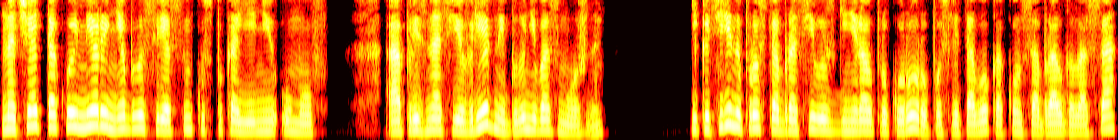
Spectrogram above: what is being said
Начать такой меры не было средством к успокоению умов, а признать ее вредной было невозможно. Екатерина просто обратилась к генерал-прокурору после того, как он собрал голоса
